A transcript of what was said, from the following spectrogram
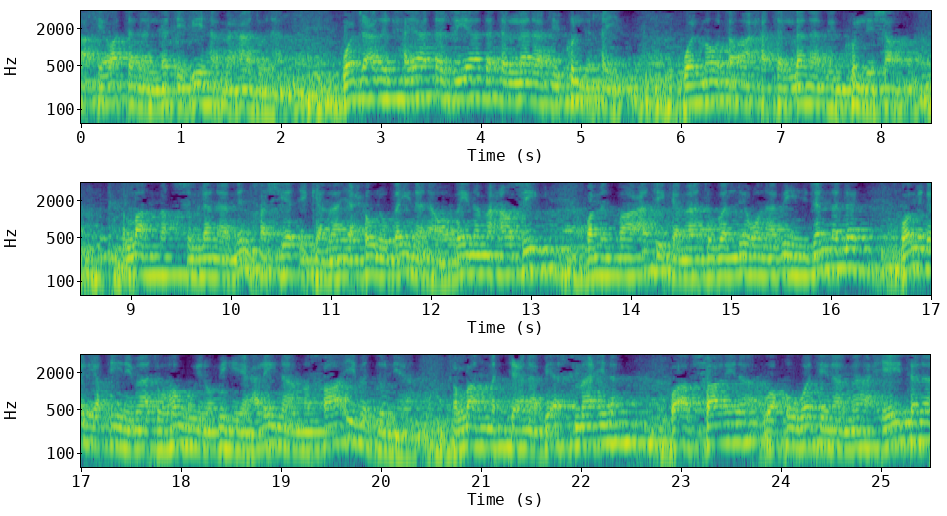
آخرتنا التي فيها معادنا واجعل الحياة زيادة لنا في كل خير. والموت راحة لنا من كل شر. اللهم اقسم لنا من خشيتك ما يحول بيننا وبين معاصيك ومن طاعتك ما تبلغنا به جنتك ومن اليقين ما تهون به علينا مصائب الدنيا. اللهم متعنا باسماعنا وأبصارنا وقوتنا ما أحييتنا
